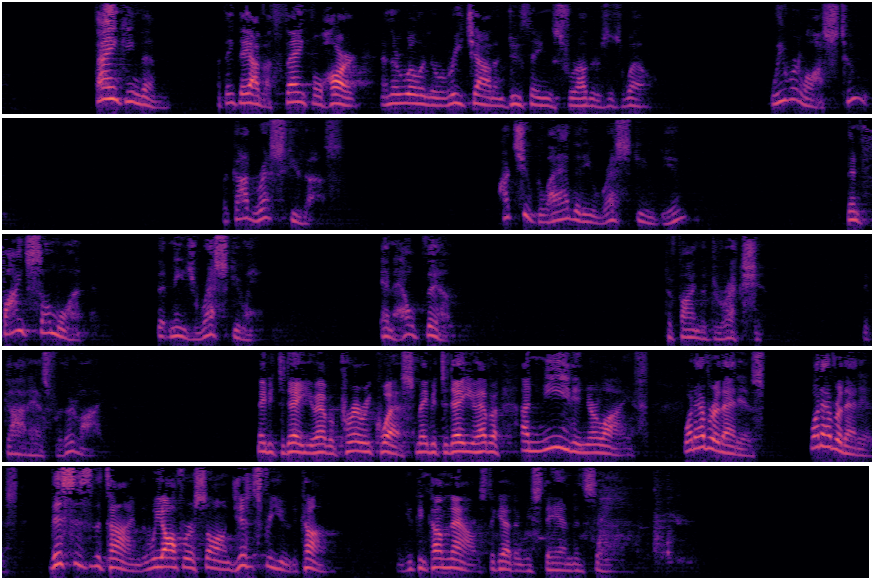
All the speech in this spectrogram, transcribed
Thanking them. I think they have a thankful heart and they're willing to reach out and do things for others as well. We were lost too. But God rescued us. Aren't you glad that He rescued you? Then find someone that needs rescuing and help them to find the direction that God has for their life. Maybe today you have a prayer request. Maybe today you have a, a need in your life. Whatever that is. Whatever that is. This is the time that we offer a song just for you to come. And You can come now as together we stand and sing.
